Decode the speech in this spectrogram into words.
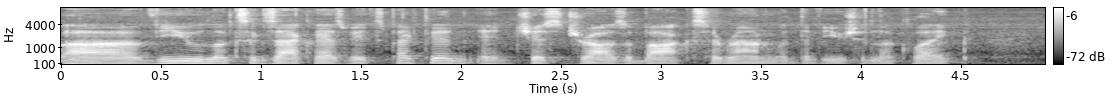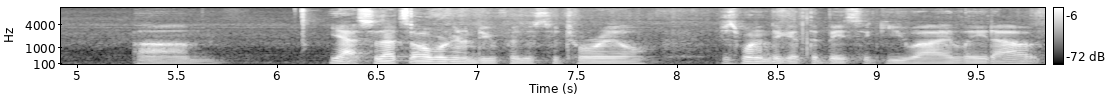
uh, view looks exactly as we expected. It just draws a box around what the view should look like. Um, yeah, so that's all we're going to do for this tutorial. Just wanted to get the basic UI laid out.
